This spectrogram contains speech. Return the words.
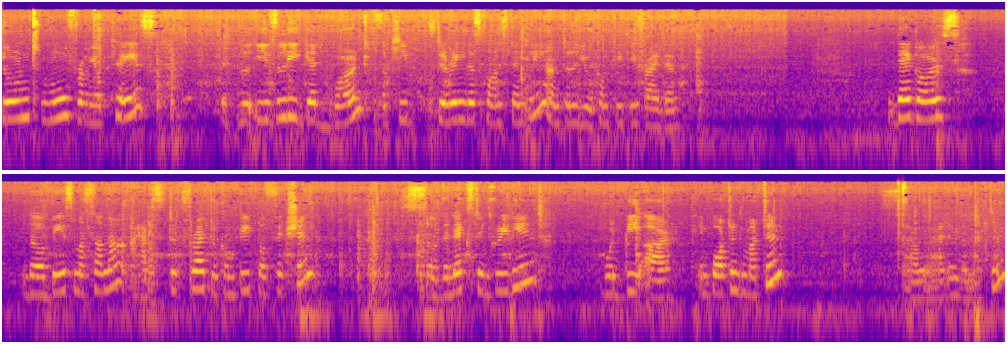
don't move from your place it will easily get burnt, so keep stirring this constantly until you completely fry them. There goes the base masala. I have stir fried to complete perfection. So the next ingredient would be our important mutton. So I will add in the mutton.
